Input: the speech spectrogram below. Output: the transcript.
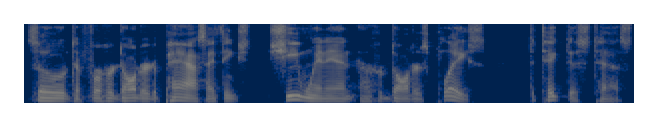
So to, for her daughter to pass, I think she went in her daughter's place to take this test.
